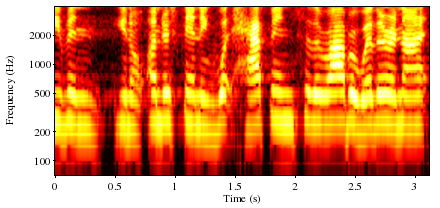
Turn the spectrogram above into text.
even you know understanding what happened to the robber whether or not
